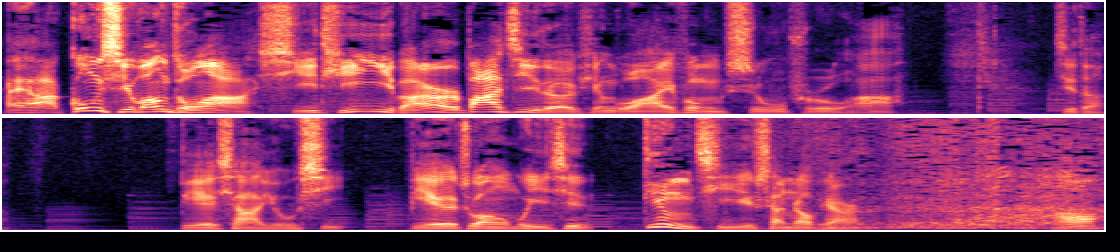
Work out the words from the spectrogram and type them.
哎呀，恭喜王总啊！喜提一百二十八 G 的苹果 iPhone 十五 Pro 啊！记得别下游戏，别装微信，定期删照片啊！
